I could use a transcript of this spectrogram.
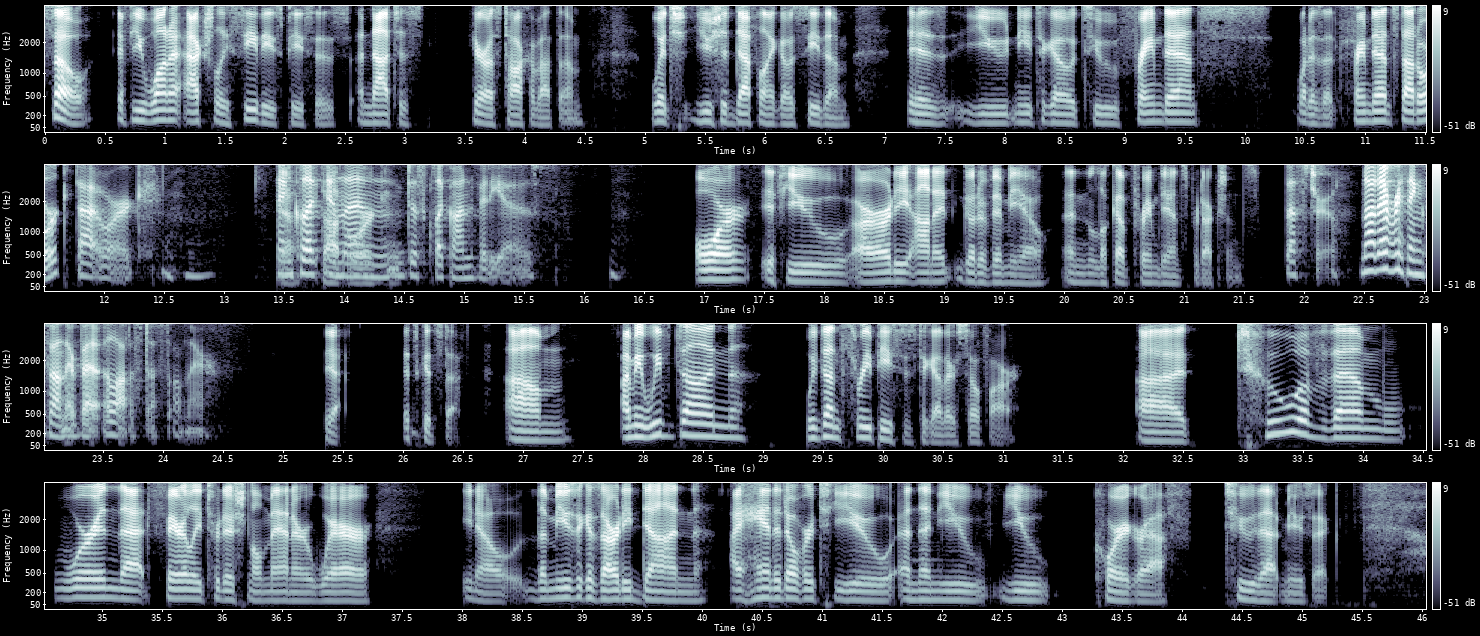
So, if you want to actually see these pieces and not just hear us talk about them, which you should definitely go see them, is you need to go to Frame Dance. What is it? Framedance.org? Dot org. Mm-hmm. And Yes, click and org. then just click on videos. Or if you are already on it, go to Vimeo and look up Frame Dance Productions. That's true. Not everything's on there, but a lot of stuff's on there. Yeah. It's good stuff. Um, I mean, we've done we've done three pieces together so far. Uh, two of them were in that fairly traditional manner where, you know, the music is already done. I hand it over to you, and then you you choreograph to that music.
